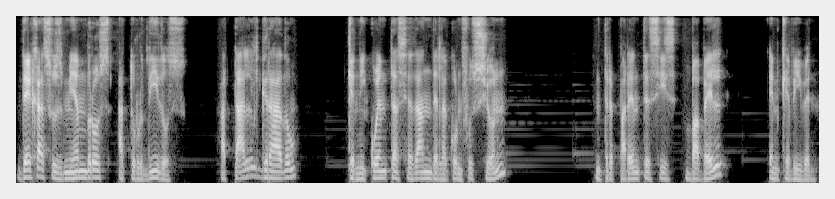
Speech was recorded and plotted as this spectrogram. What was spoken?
deja a sus miembros aturdidos a tal grado que ni cuenta se dan de la confusión, entre paréntesis, Babel, en que viven.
